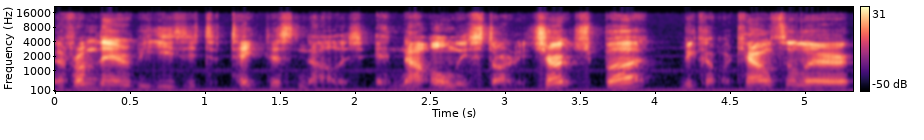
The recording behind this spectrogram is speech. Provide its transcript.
Now, from there, it would be easy to take this knowledge and not only start a church, but become a counselor.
